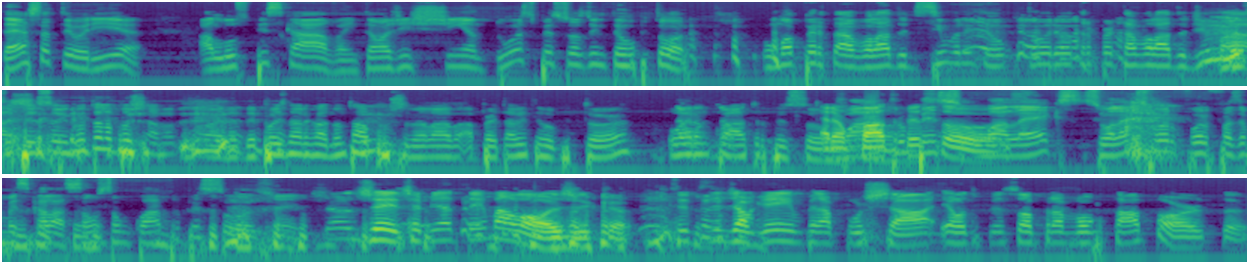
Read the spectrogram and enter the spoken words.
dessa teoria, a luz piscava. Então a gente tinha duas pessoas no interruptor. Uma apertava o lado de cima do interruptor e a outra apertava o lado de Mas a baixo. pessoa, enquanto ela puxava a corda, depois na hora que ela não tava puxando, ela apertava o interruptor, ou Não, eram não. quatro pessoas? Eram quatro pesso- pessoas. O Alex, se o Alex for, for fazer uma escalação, são quatro pessoas, gente. Não, gente, a minha tem uma lógica. Você precisa de alguém pra puxar e a outra pessoa pra voltar a porta.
